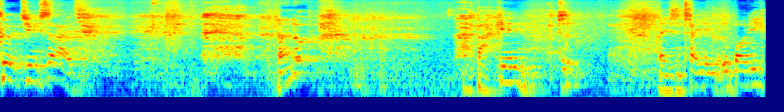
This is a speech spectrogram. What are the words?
Good, change sides. And up. And back in, nice and tight into the body.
